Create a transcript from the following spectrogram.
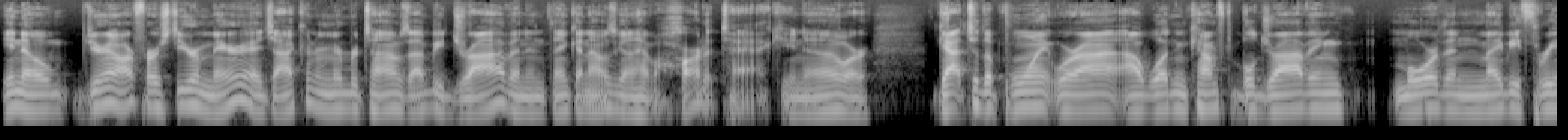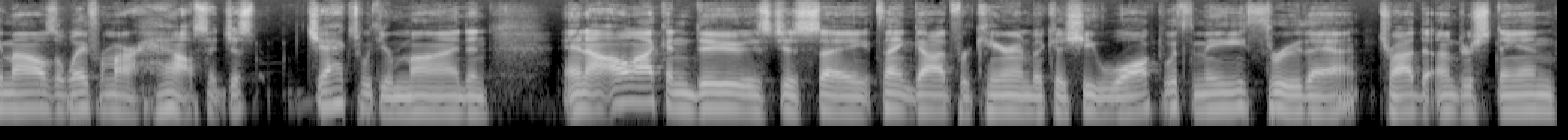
you know, during our first year of marriage, I can remember times I'd be driving and thinking I was going to have a heart attack, you know, or got to the point where I, I wasn't comfortable driving more than maybe three miles away from our house. It just jacks with your mind. And, and all I can do is just say, thank God for Karen because she walked with me through that, tried to understand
